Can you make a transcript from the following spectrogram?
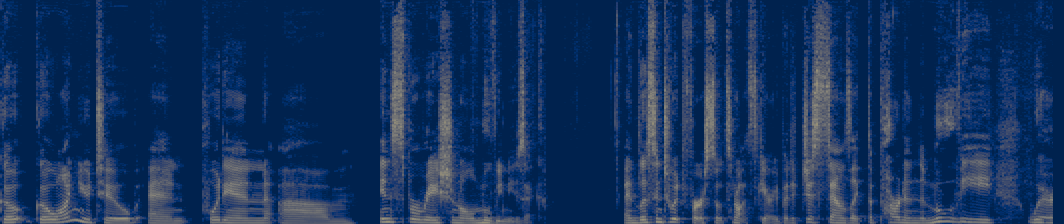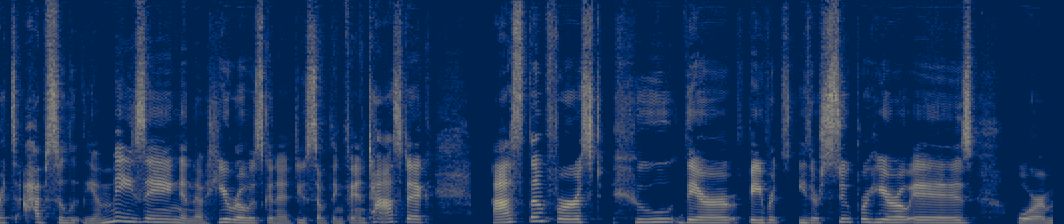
Go go on YouTube and put in um, inspirational movie music and listen to it first so it's not scary but it just sounds like the part in the movie where it's absolutely amazing and the hero is going to do something fantastic. Ask them first who their favorite either superhero is or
